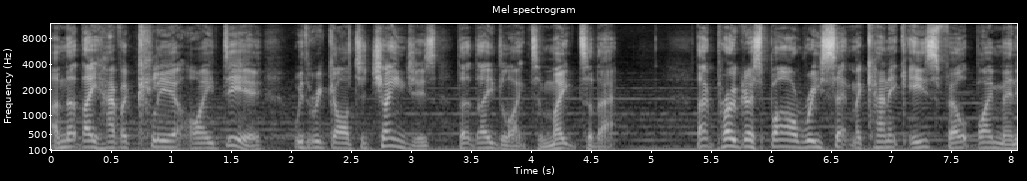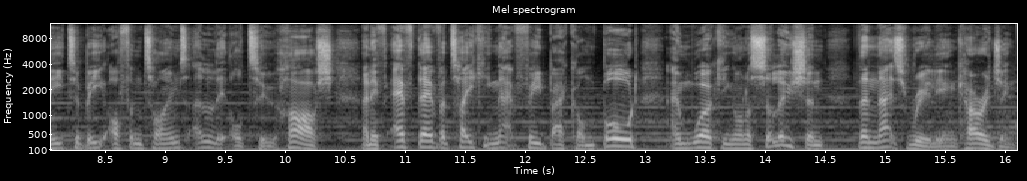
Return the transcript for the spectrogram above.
and that they have a clear idea with regard to changes that they'd like to make to that. That progress bar reset mechanic is felt by many to be oftentimes a little too harsh and if FDev are taking that feedback on board and working on a solution then that's really encouraging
